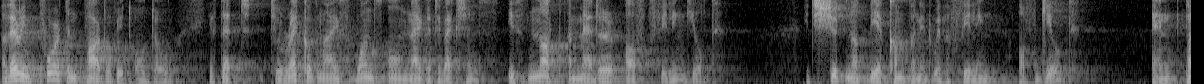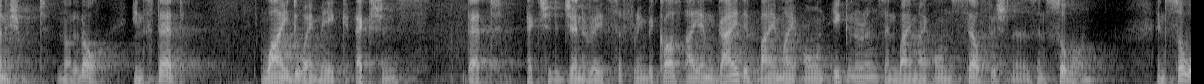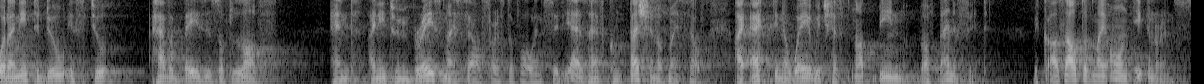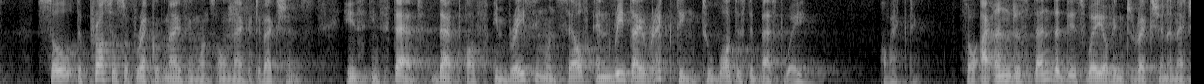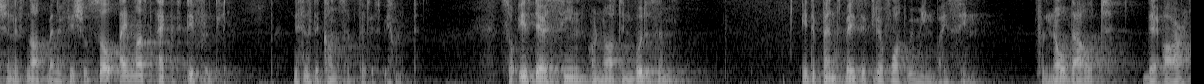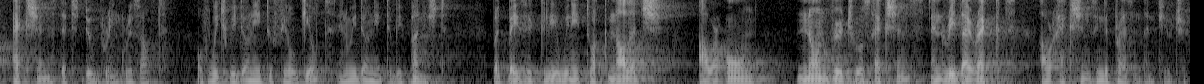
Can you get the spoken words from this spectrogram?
A very important part of it, although, is that to recognize one's own negative actions is not a matter of feeling guilt. It should not be accompanied with a feeling of guilt and punishment, not at all. Instead, why do I make actions that actually generate suffering? Because I am guided by my own ignorance and by my own selfishness and so on. And so, what I need to do is to have a basis of love. And I need to embrace myself, first of all, and say, yes, I have compassion of myself. I act in a way which has not been of benefit because out of my own ignorance. So the process of recognizing one's own negative actions is instead that of embracing oneself and redirecting to what is the best way of acting. So I understand that this way of interaction and action is not beneficial, so I must act differently. This is the concept that is behind. So is there sin or not in Buddhism? It depends basically of what we mean by sin. For no doubt there are actions that do bring result, of which we don't need to feel guilt and we don't need to be punished. But basically we need to acknowledge our own non virtuous actions and redirect our actions in the present and future.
